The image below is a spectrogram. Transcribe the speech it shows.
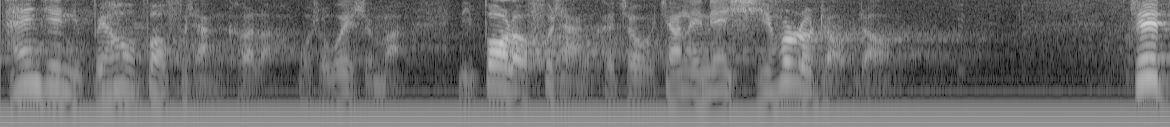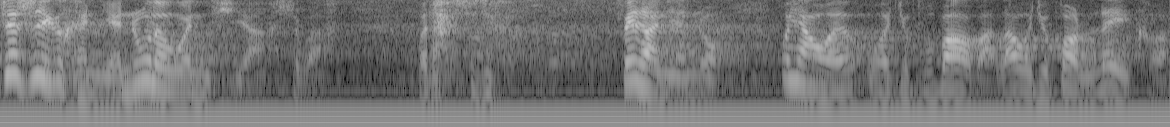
谭姐你不要报妇产科了。我说为什么？你报了妇产科之后，将来连媳妇儿都找不着。这这是一个很严重的问题啊，是吧？我当时就非常严重，我想我我就不报吧，那我就报了内科。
